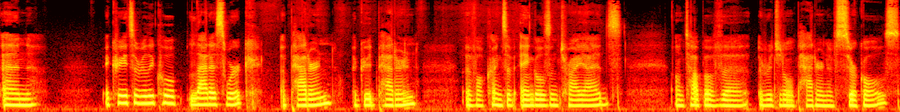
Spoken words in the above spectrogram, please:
And it creates a really cool lattice work, a pattern, a grid pattern of all kinds of angles and triads on top of the original pattern of circles.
